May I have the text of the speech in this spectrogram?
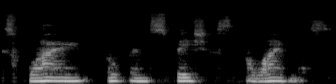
This wide, open, spacious aliveness.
